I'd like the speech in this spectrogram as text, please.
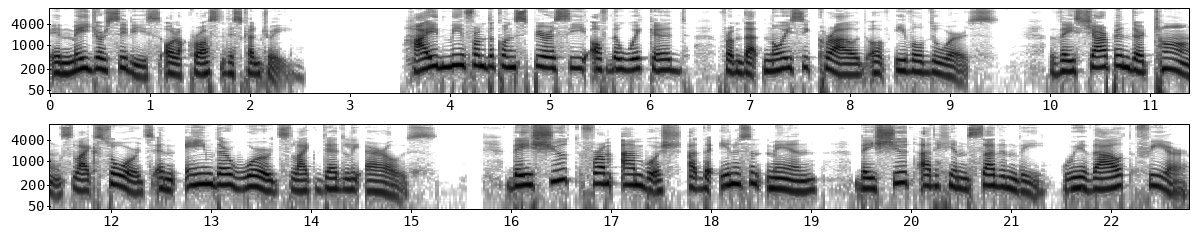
in major cities all across this country. Hide me from the conspiracy of the wicked, from that noisy crowd of evildoers. They sharpen their tongues like swords and aim their words like deadly arrows. They shoot from ambush at the innocent man, they shoot at him suddenly, without fear.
